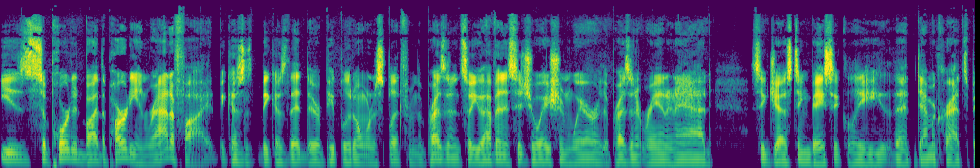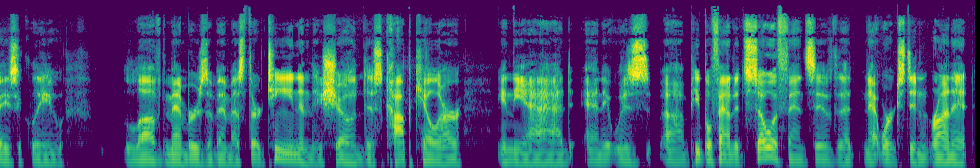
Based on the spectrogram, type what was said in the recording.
is supported by the party and ratified because because there are people who don't want to split from the president. So you have in a situation where the president ran an ad suggesting basically that Democrats basically loved members of MS-13 and they showed this cop killer in the ad, and it was uh, people found it so offensive that networks didn't run it.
